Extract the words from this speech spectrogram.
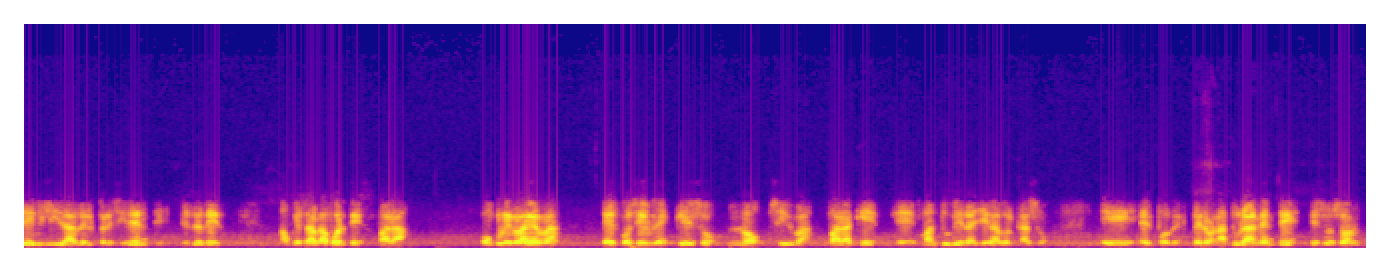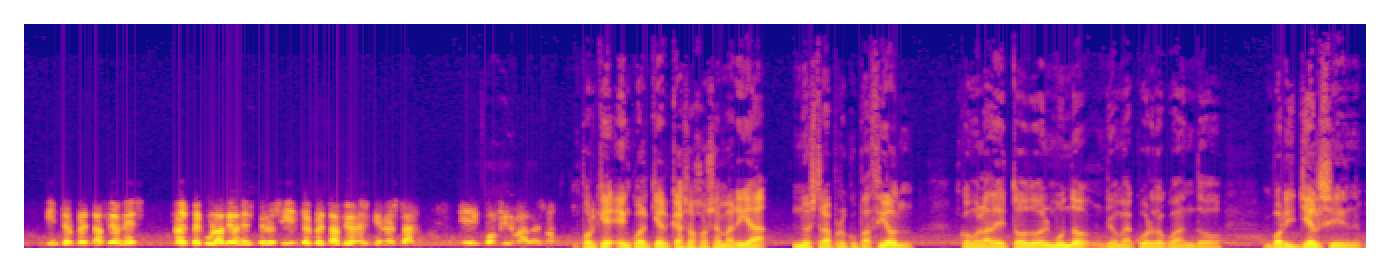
debilidad del presidente. Es decir, aunque salga fuerte para concluir la guerra, es posible que eso no sirva para que eh, mantuviera llegado el caso el poder. Pero naturalmente, eso son interpretaciones, no especulaciones, pero sí interpretaciones que no están confirmadas. ¿no? Porque en cualquier caso, José María, nuestra preocupación, como la de todo el mundo. Yo me acuerdo cuando Boris Yeltsin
